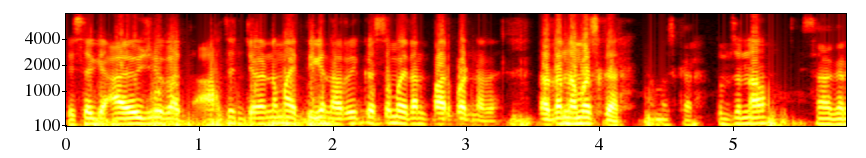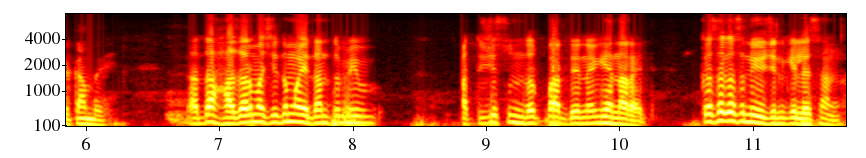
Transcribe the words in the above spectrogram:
हे सगळे आयोजक आहेत. आज त्यांच्याकडनं माहिती घेणार आहे कसं मैदान पार पडणार आहे. दादा नमस्कार. नमस्कार. तुमचं नाव? सागर कांबळे. दादा हजार माशीचं मैदान तुम्ही अतिशय सुंदर पद्धतीने घेणार आहेत. कसं कसं नियोजन केलंय सांगा.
